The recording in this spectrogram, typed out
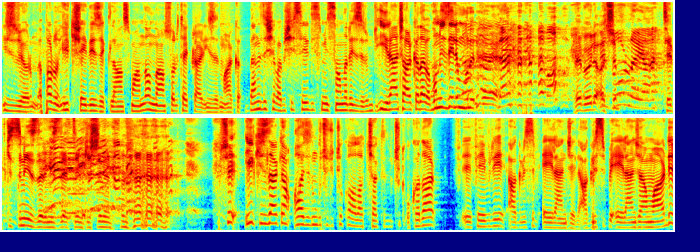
İzliyorum. Pardon ilk şeyde izledik lansmanda. Ondan sonra tekrar izledim. Arka... Bende de şey var bir şey sevdiysem insanlara izlerim. İğrenç arkada var. Bunu izleyelim bunu. Ve böyle açıp tepkisini izlerim izlettiğim kişinin. Şey ilk izlerken ay dedim bu çocuk çok ağlatacak dedim. Çünkü o kadar e, fevri, agresif, eğlenceli. Agresif bir eğlencem vardı ya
